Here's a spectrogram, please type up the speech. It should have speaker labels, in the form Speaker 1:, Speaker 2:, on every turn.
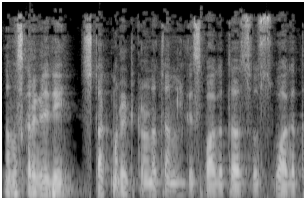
Speaker 1: ನಮಸ್ಕಾರ ಗೆಳೆಯರಿ stock market Kannada ಚಾನಲ್ಗೆ ಸ್ವಾಗತ. ಸುಸ್ವಾಗತ.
